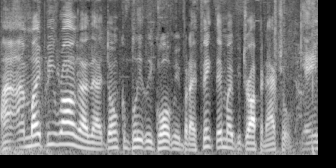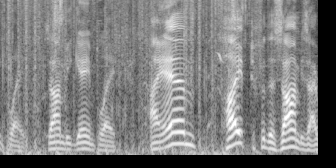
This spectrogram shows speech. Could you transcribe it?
I, I, might be wrong on that. Don't completely quote me, but I think they might be dropping actual gameplay, zombie gameplay. I am hyped for the zombies. I,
